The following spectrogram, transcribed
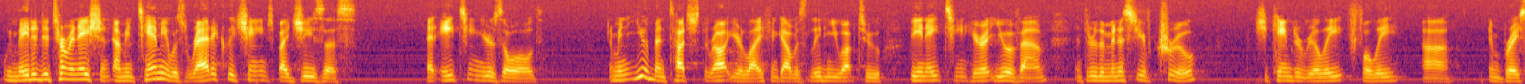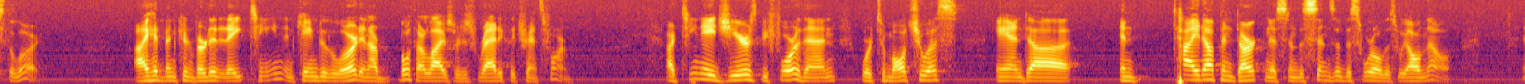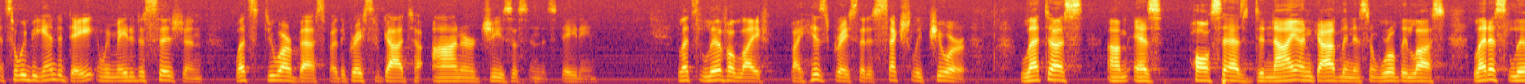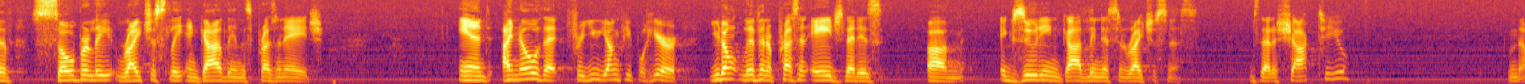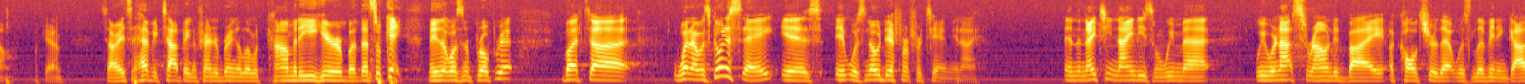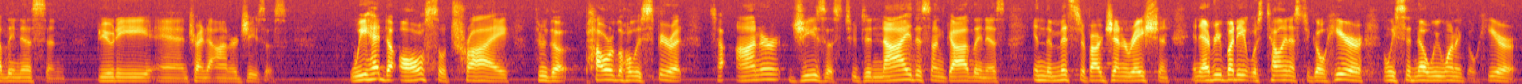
we made a determination. I mean, Tammy was radically changed by Jesus at 18 years old. I mean, you had been touched throughout your life, and God was leading you up to being 18 here at U of M. And through the ministry of Cru, she came to really fully uh, embrace the Lord. I had been converted at 18 and came to the Lord, and our, both our lives were just radically transformed. Our teenage years before then were tumultuous and, uh, and tied up in darkness and the sins of this world, as we all know. And so we began to date, and we made a decision let's do our best by the grace of God to honor Jesus in this dating. Let's live a life by His grace that is sexually pure. Let us, um, as Paul says, deny ungodliness and worldly lust. Let us live soberly, righteously, and godly in this present age. And I know that for you young people here, you don't live in a present age that is um, exuding godliness and righteousness. Is that a shock to you? No. Okay. I'm sorry, it's a heavy topic. I'm trying to bring a little comedy here, but that's okay. Maybe that wasn't appropriate. But uh, what I was going to say is it was no different for Tammy and I in the 1990s when we met, we were not surrounded by a culture that was living in godliness and beauty and trying to honor Jesus. We had to also try, through the power of the Holy Spirit, to honor Jesus, to deny this ungodliness in the midst of our generation. And everybody was telling us to go here, and we said, no, we want to go here.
